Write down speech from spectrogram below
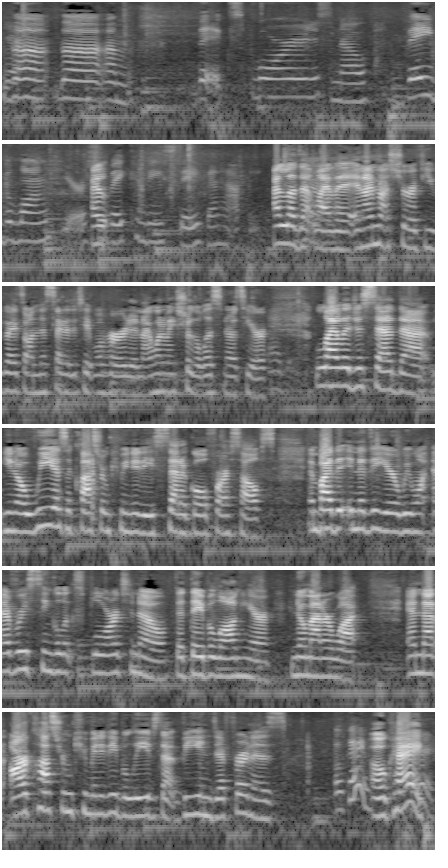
the the um the explorers know they belong here, so I- they can be safe and happy. I love that, Lila, and I'm not sure if you guys on this side of the table heard, and I want to make sure the listeners here. Lila just said that you know we as a classroom community set a goal for ourselves, and by the end of the year, we want every single explorer to know that they belong here, no matter what, and that our classroom community believes that being different is Okay. okay.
